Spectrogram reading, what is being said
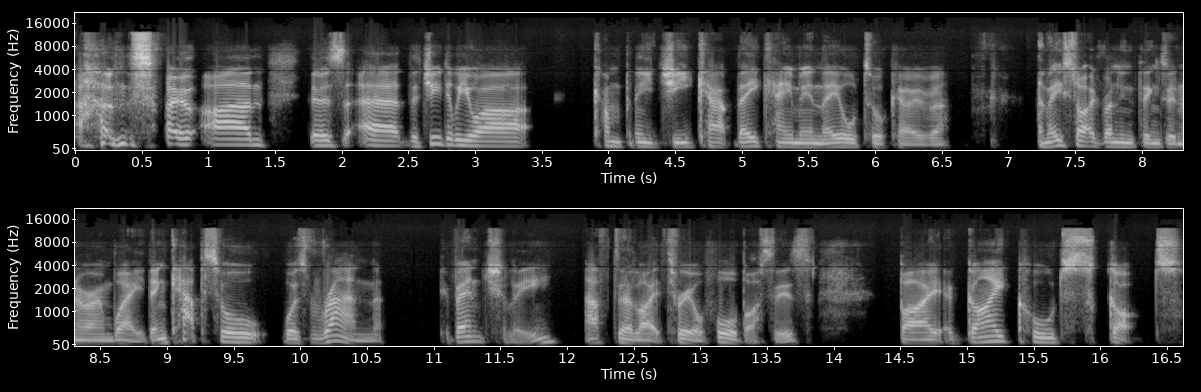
um, so um, there's uh, the GWR company GCAP. They came in. They all took over and they started running things in their own way. Then Capital was ran eventually after like three or four bosses by a guy called Scott.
